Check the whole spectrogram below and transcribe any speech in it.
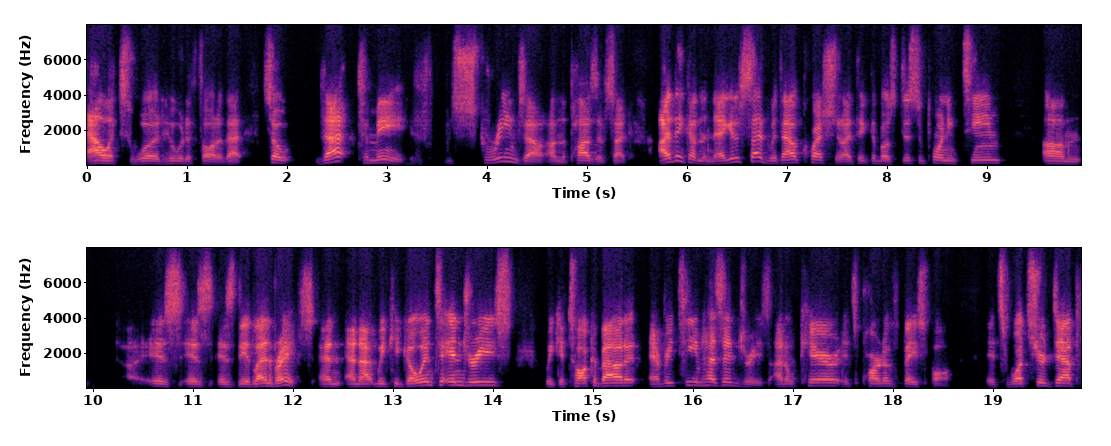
Alex Wood, who would have thought of that? So that to me screams out on the positive side. I think on the negative side, without question, I think the most disappointing team um, is is is the Atlanta Braves, and and I, we could go into injuries. We could talk about it. Every team has injuries. I don't care. It's part of baseball. It's what's your depth,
